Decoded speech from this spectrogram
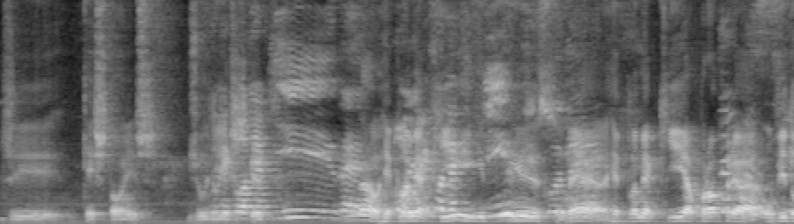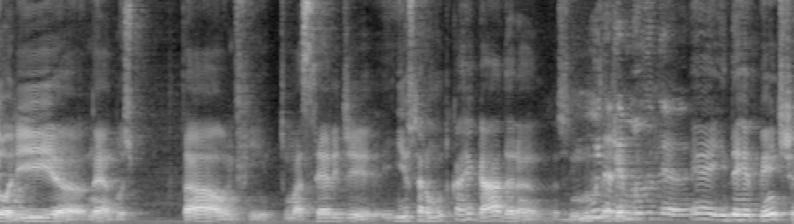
de questões jurídicas. Reclame aqui, né? Não, reclame, reclame aqui, físico, isso, né? né? Reclame aqui a própria ouvidoria, né, dos tal, enfim, uma série de. E isso era muito carregado, era assim, muita, muita demanda. É, e de repente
